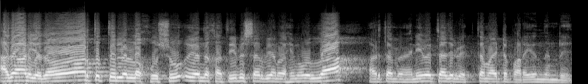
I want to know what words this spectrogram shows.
അതാണ് യഥാർത്ഥത്തിലുള്ള ഹുഷു എന്ന് ഖതീബ് ഷർബിൻ റഹിമുല്ല അടുത്ത മാനിമത്താജിൽ വ്യക്തമായിട്ട് പറയുന്നുണ്ട്.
